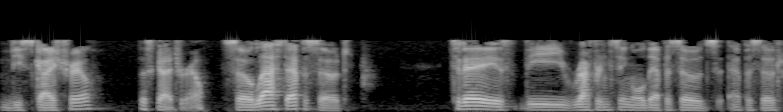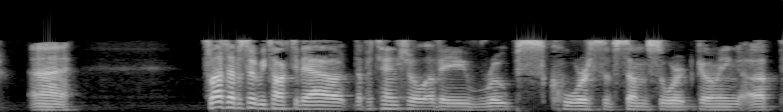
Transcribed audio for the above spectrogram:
the Sky Trail. The Sky Trail. So last episode. Today is the referencing old episodes episode. Uh, so last episode we talked about the potential of a ropes course of some sort going up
